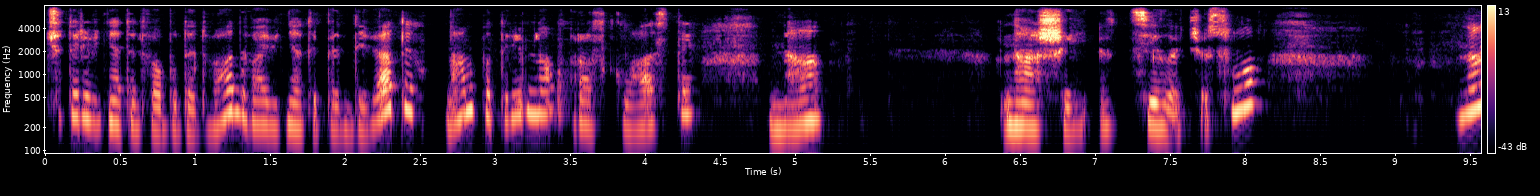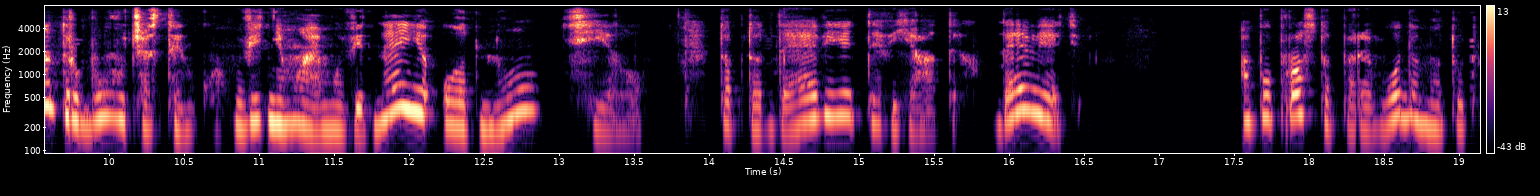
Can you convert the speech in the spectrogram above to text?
4 відняти 2 буде 2, 2 відняти 5 дев'ятих нам потрібно розкласти на наше ціле число на дробову частинку. Віднімаємо від неї одну цілу. Тобто 9 дев'ятих. 9 або просто переводимо тут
